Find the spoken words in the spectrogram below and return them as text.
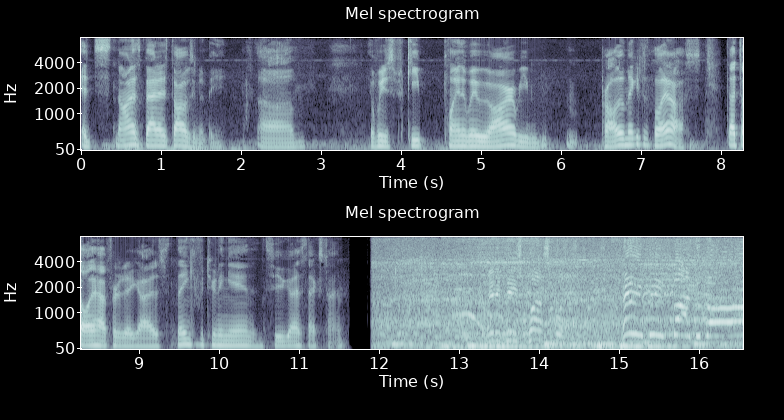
it's not as bad as I thought it was going to be. Um, if we just keep playing the way we are, we probably will make it to the playoffs. That's all I have for today, guys. Thank you for tuning in, and see you guys next time. Anything's possible. Anything's possible.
